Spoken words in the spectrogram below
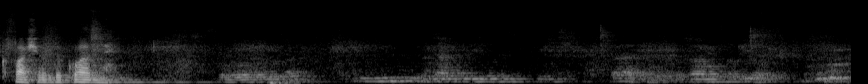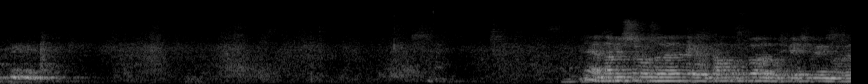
Kwasior, dokładnie. Trzeba mieć 100 kilo. Nie, tam jeszcze może e, tamtą stronę poświećmy i może...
